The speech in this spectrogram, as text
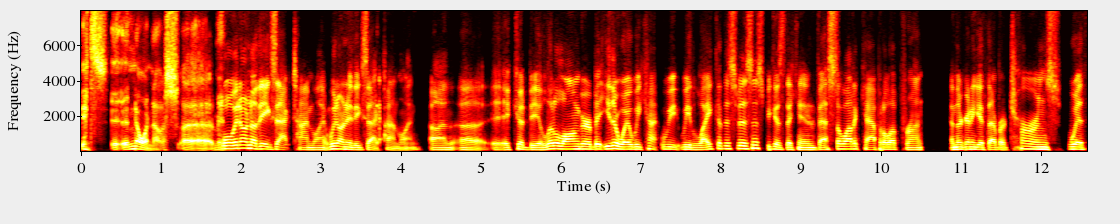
it's it, no one knows. Uh, I mean, well, we don't know the exact timeline. We don't know the exact yeah. timeline. Uh, uh, it could be a little longer, but either way, we can we we like this business because they can invest a lot of capital up front, and they're going to get that returns with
